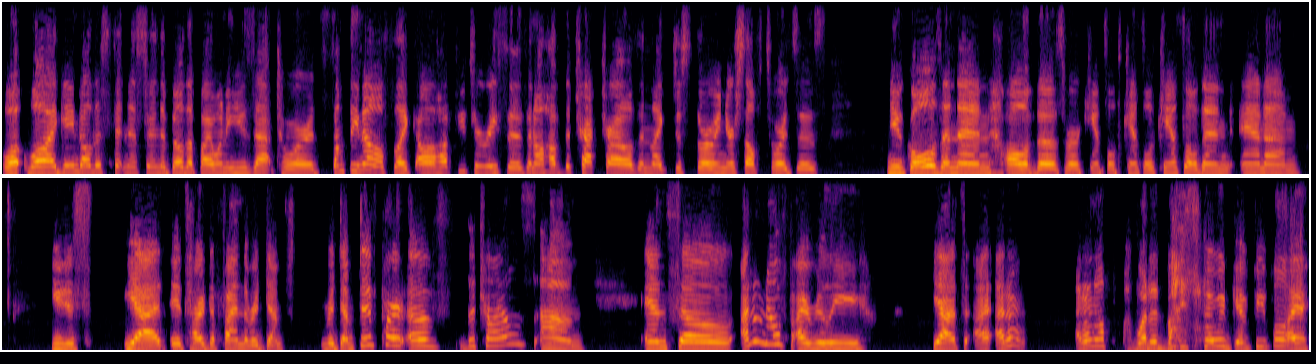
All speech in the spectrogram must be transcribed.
well, well, I gained all this fitness during the build up I want to use that towards something else. Like I'll have future races and I'll have the track trials and like just throwing yourself towards those new goals. And then all of those were canceled canceled canceled. And and um you just yeah it's hard to find the redempt redemptive part of the trials. Um and so i don't know if i really yeah it's i, I don't i don't know what advice i would give people. I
